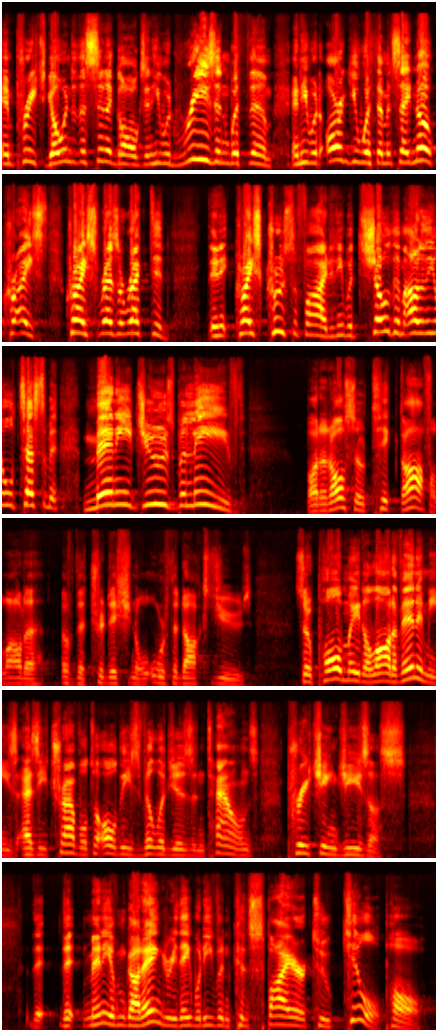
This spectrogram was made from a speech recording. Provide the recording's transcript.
and preach, go into the synagogues, and he would reason with them and he would argue with them and say, No, Christ, Christ resurrected, and Christ crucified, and he would show them out of the Old Testament. Many Jews believed, but it also ticked off a lot of, of the traditional Orthodox Jews. So Paul made a lot of enemies as he traveled to all these villages and towns preaching Jesus that, that many of them got angry, they would even conspire to kill Paul.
